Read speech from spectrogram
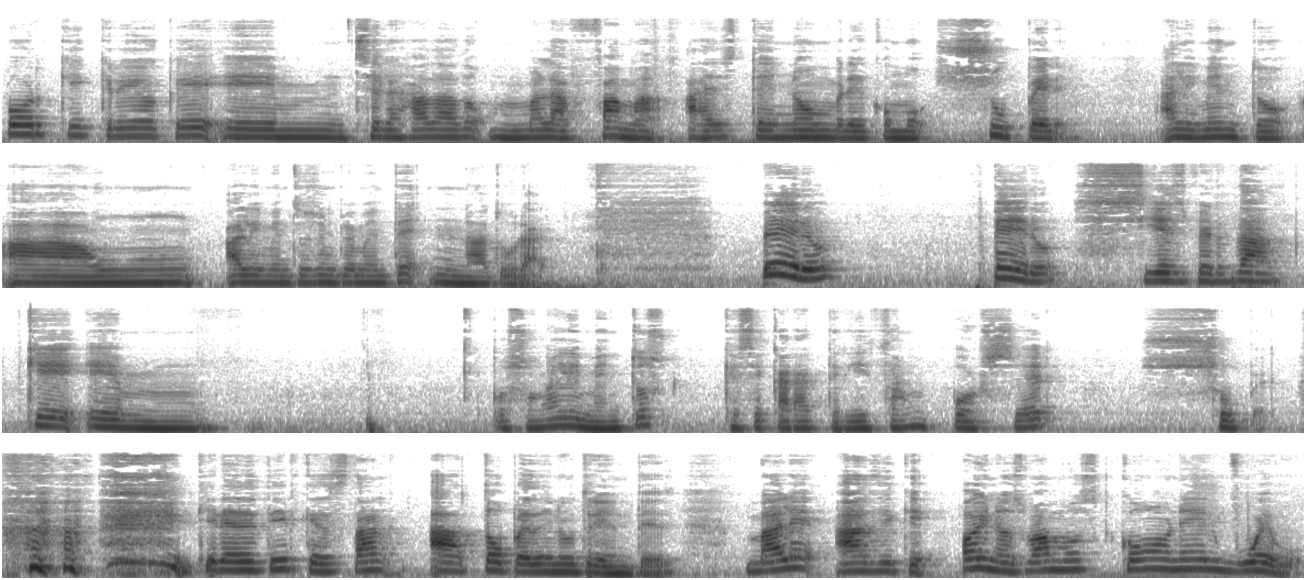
porque creo que em, se les ha dado mala fama a este nombre como superalimento a un alimento simplemente natural. Pero, pero, si es verdad que em, pues son alimentos que se caracterizan por ser súper. Quiere decir que están a tope de nutrientes, ¿vale? Así que hoy nos vamos con el huevo.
